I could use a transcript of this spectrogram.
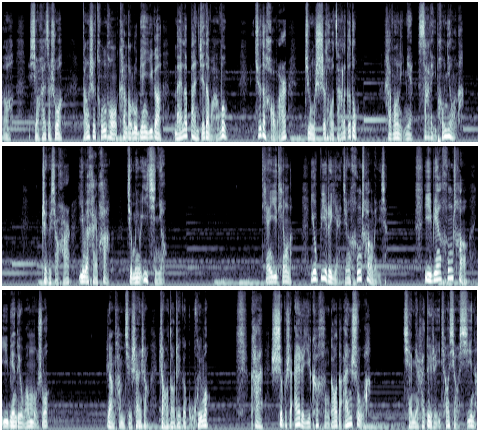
哦，小孩子说，当时彤彤看到路边一个埋了半截的瓦瓮，觉得好玩，就用石头砸了个洞，还往里面撒了一泡尿呢。这个小孩因为害怕，就没有一起尿。”田姨听了，又闭着眼睛哼唱了一下，一边哼唱一边对王母说：“让他们去山上找到这个骨灰瓮，看是不是挨着一棵很高的桉树啊，前面还对着一条小溪呢。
